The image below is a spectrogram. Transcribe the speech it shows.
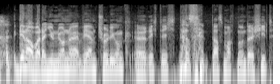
genau, bei der Junioren-WM, Entschuldigung, äh, richtig, das, das macht einen Unterschied.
